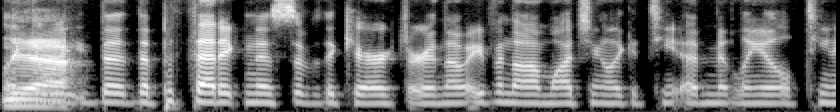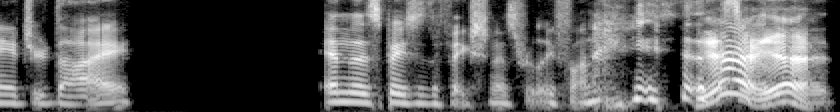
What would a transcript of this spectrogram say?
Like Yeah. the, the the patheticness of the character, and though even though I'm watching like a teen a mentally ill teenager die, in the space of the fiction is really funny. Yeah, really yeah. good.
